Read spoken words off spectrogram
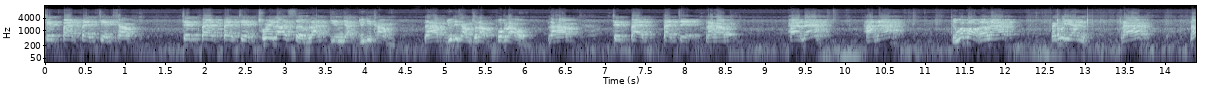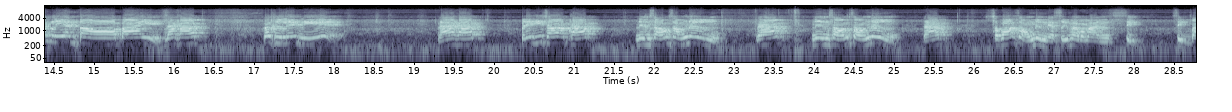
เจ็ดแปดแปดเจ็ดครับ เจ็ดแปดแปดเจ็ดช่วยราชเสริมรัฐยืนหยัดยุติธรรมนะครับ ยุติธรรมสำหรับพวกเรานะครับเจ็ดแปดแปดเจ็ดนะครับผ่านนะผ่านนะ ถือว่าบอกแล้วนะ นักเรียนนะ นักเรียนต่อไปนะครับ ก็คือเลขนี้นะครับเป็นเลขที่ชอบครับหนึ่งสองสองหนึ่งนะครับหนึ่งสองสองหนึ่งนะครับเฉพาะสองหนึ่งเนี่ยซื้อมาประมาณสิบสิบใบ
